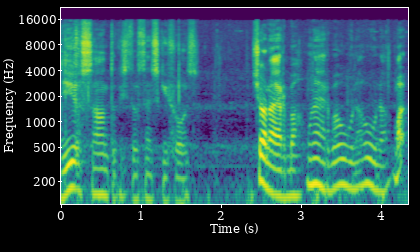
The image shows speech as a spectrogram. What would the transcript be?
Dio santo che situazione schifosa. C'è un'erba, un'erba, una, una. Ma...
